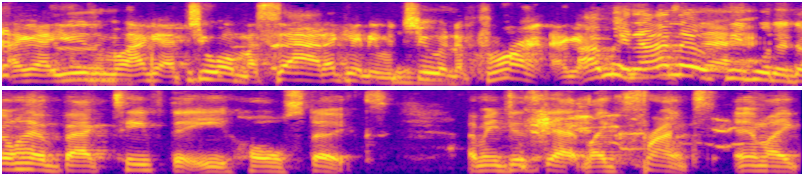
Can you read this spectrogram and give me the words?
I got use them. I got chew on my side. I can't even chew in the front. I, I mean, I know people that don't have back teeth that eat whole steaks. I mean, just got like fronts and like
